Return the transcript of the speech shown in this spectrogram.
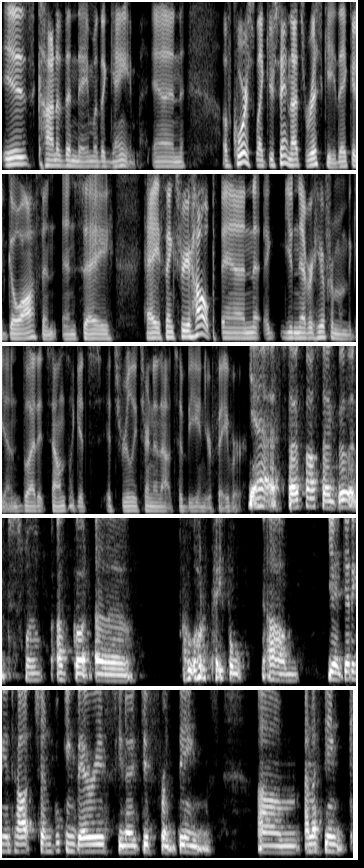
is kind of the name of the game. And of course, like you're saying, that's risky. They could go off and, and say, Hey, thanks for your help. And uh, you never hear from them again. But it sounds like it's it's really turning out to be in your favor. Yeah, so far so good. Well, I've got a, a lot of people um, yeah, getting in touch and booking various, you know, different things. Um, and I think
